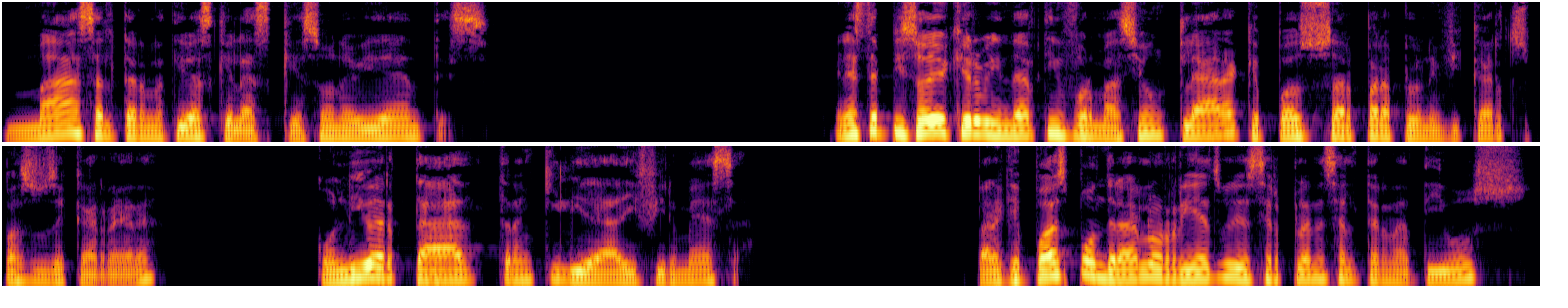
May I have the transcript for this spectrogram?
más alternativas que las que son evidentes. En este episodio quiero brindarte información clara que puedas usar para planificar tus pasos de carrera con libertad, tranquilidad y firmeza, para que puedas ponderar los riesgos y hacer planes alternativos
